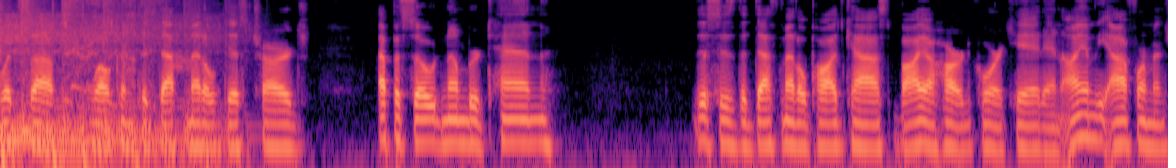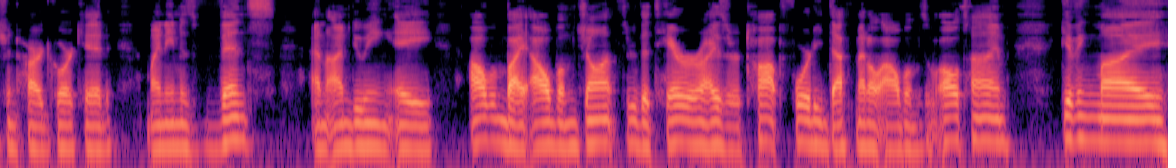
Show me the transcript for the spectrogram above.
What's up? Welcome to Death Metal Discharge, episode number 10. This is the Death Metal podcast by a hardcore kid, and I am the aforementioned hardcore kid. My name is Vince, and I'm doing a album by album jaunt through the Terrorizer top 40 death metal albums of all time, giving my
